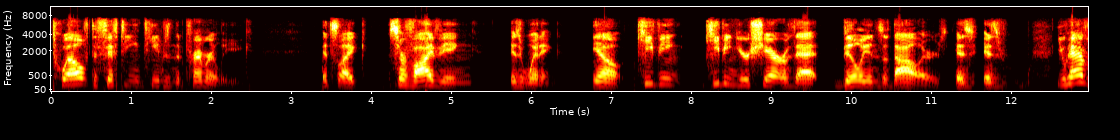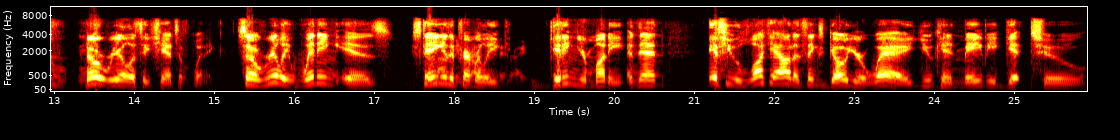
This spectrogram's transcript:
12 to 15 teams in the Premier League, it's like surviving is winning. You know, keeping keeping your share of that billions of dollars is is you have no realistic chance of winning. So really winning is staying Not in the Premier League, right? getting your money and then if you luck out and things go your way, you can maybe get to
